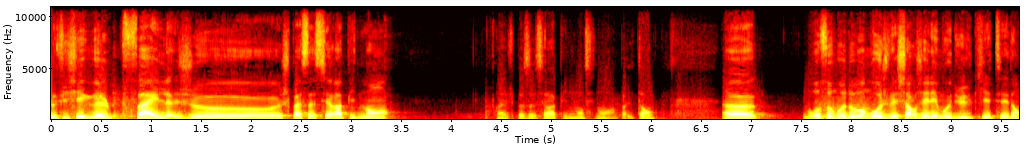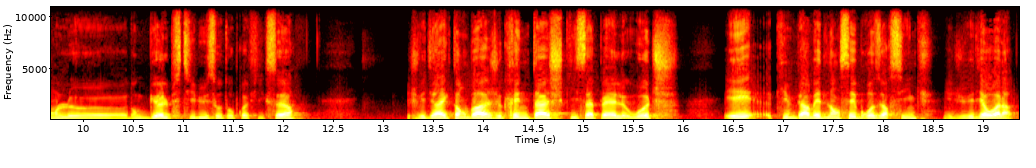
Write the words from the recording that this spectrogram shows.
Le fichier gulp file, je, passe assez rapidement. je passe assez rapidement, sinon on n'aura pas le temps. Euh, grosso modo, en gros, je vais charger les modules qui étaient dans le donc gulp stylus autopréfixeur. je vais direct en bas, je crée une tâche qui s'appelle watch et qui me permet de lancer browser sync. Et je vais dire voilà,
